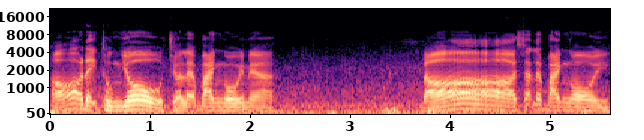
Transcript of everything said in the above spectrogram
Đó, đậy thùng vô, trở lại bàn ngồi nè đó sát lên bàn ngồi.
